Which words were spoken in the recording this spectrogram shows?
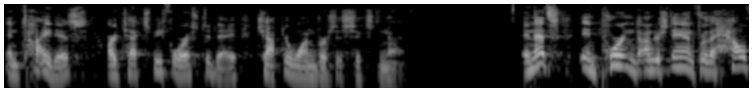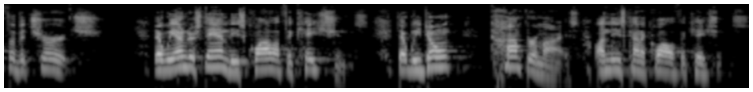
and Titus, our text before us today, chapter 1, verses 6 to 9. And that's important to understand for the health of a church, that we understand these qualifications, that we don't compromise on these kind of qualifications.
